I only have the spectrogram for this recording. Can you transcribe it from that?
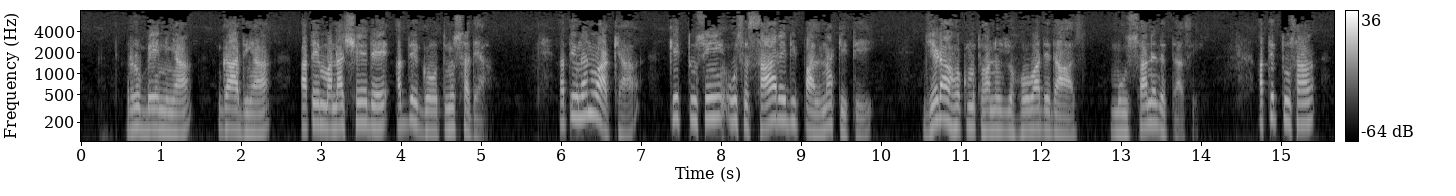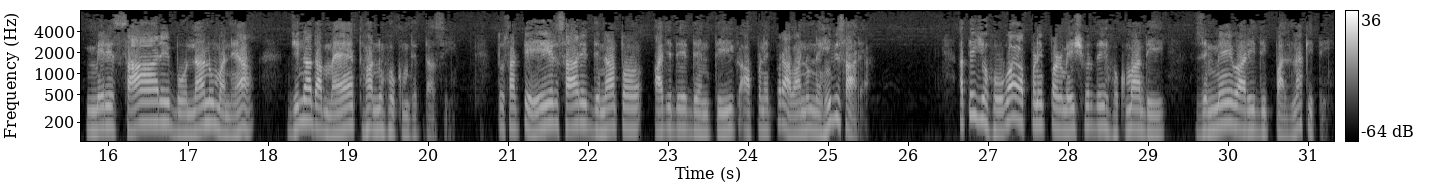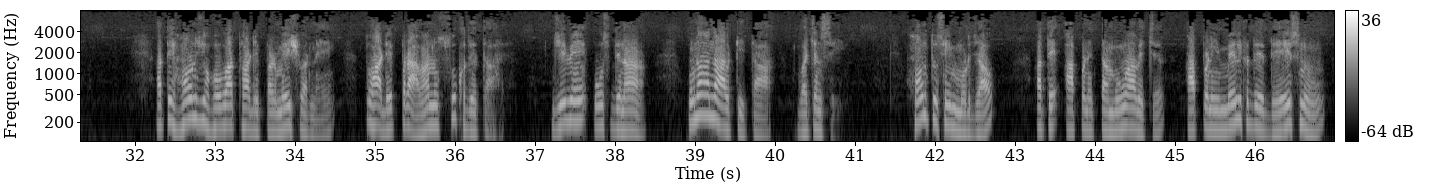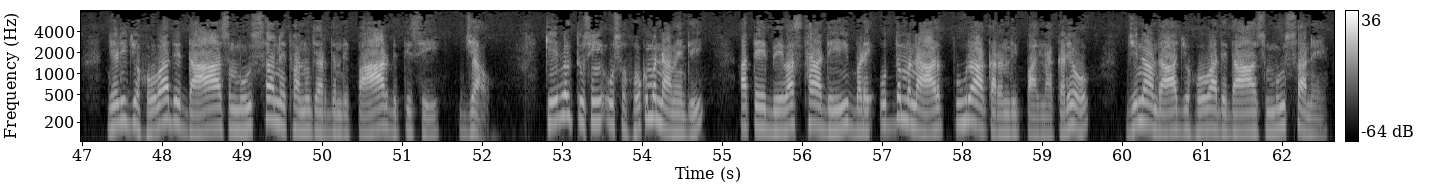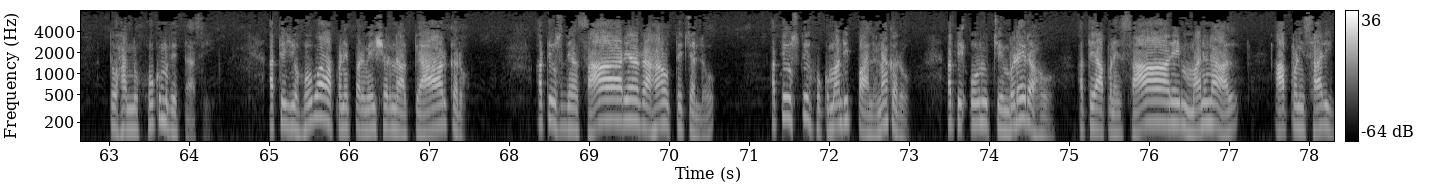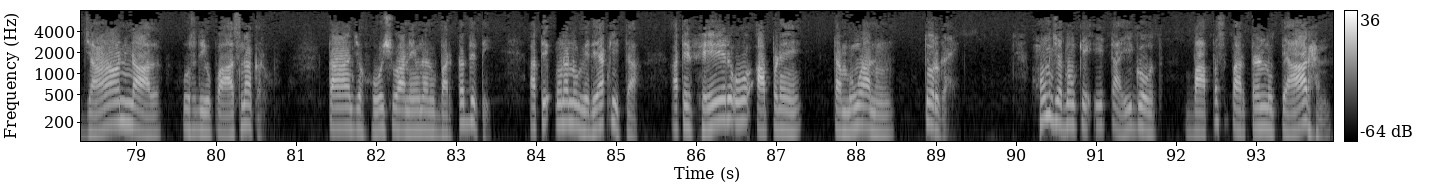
ਰੂਬੇਨੀਆਂ, ਗਾਦੀਆਂ ਅਤੇ ਮਨਸ਼ੇ ਦੇ ਅੱਧੇ ਗੋਤ ਨੂੰ ਸੱਦਿਆ ਅਤੇ ਉਹਨਾਂ ਨੂੰ ਆਖਿਆ ਕਿ ਤੁਸੀਂ ਉਸ ਸਾਰੇ ਦੀ ਪਾਲਣਾ ਕੀਤੀ, ਜਿਹੜਾ ਹੁਕਮ ਤੁਹਾਨੂੰ ਯਹੋਵਾ ਦੇ ਦਾਸ ਮੂਸਾ ਨੇ ਦਿੱਤਾ ਸੀ। ਅਤੇ ਤੁਸੀਂ ਮੇਰੇ ਸਾਰੇ ਬੋਲਾਂ ਨੂੰ ਮੰਨਿਆ, ਜਿਨ੍ਹਾਂ ਦਾ ਮੈਂ ਤੁਹਾਨੂੰ ਹੁਕਮ ਦਿੱਤਾ ਸੀ। ਤੁਸੀਂ ਢੇਰ ਸਾਰੇ ਦਿਨਾਂ ਤੋਂ ਅੱਜ ਦੇ ਦਿਨ ਤੀਕ ਆਪਣੇ ਭਰਾਵਾਂ ਨੂੰ ਨਹੀਂ ਵਿਸਾਰਿਆ। ਅਤੇ ਯਹੋਵਾ ਆਪਣੇ ਪਰਮੇਸ਼ਵਰ ਦੇ ਹੁਕਮਾਂ ਦੀ ਜ਼ਿੰਮੇਵਾਰੀ ਦੀ ਪਾਲਣਾ ਕੀਤੀ। ਅਤੇ ਹੁਣ ਯਹੋਵਾ ਤੁਹਾਡੇ ਪਰਮੇਸ਼ਵਰ ਨੇ ਤੁਹਾਡੇ ਭਰਾਵਾਂ ਨੂੰ ਸੁਖ ਦਿੱਤਾ ਹੈ। ਜਿਵੇਂ ਉਸ ਦਿਨਾਂ ਉਹਨਾਂ ਨਾਲ ਕੀਤਾ ਵਚਨ ਸੀ ਹੁਣ ਤੁਸੀਂ ਮੁੜ ਜਾਓ ਅਤੇ ਆਪਣੇ ਤੰਬੂਆਂ ਵਿੱਚ ਆਪਣੀ ਮਿਲਖ ਦੇ ਦੇਸ਼ ਨੂੰ ਜਿਹੜੀ ਯਹੋਵਾ ਦੇ ਦਾਸ موسی ਨੇ ਤੁਹਾਨੂੰ ਜਰਦਨ ਦੇ ਪਾਰ ਦਿੱਤੀ ਸੀ ਜਾਓ ਕੇਵਲ ਤੁਸੀਂ ਉਸ ਹੁਕਮਨਾਮੇ ਦੀ ਅਤੇ ਬੇਵਸਥਾ ਦੀ ਬੜੇ ਉਦਮ ਨਾਲ ਪੂਰਾ ਕਰਨ ਦੀ ਪਾਲਣਾ ਕਰਿਓ ਜਿਨ੍ਹਾਂ ਦਾ ਯਹੋਵਾ ਦੇ ਦਾਸ موسی ਨੇ ਤੁਹਾਨੂੰ ਹੁਕਮ ਦਿੱਤਾ ਸੀ ਅਤੇ ਯਹੋਵਾ ਆਪਣੇ ਪਰਮੇਸ਼ਰ ਨਾਲ ਪਿਆਰ ਕਰੋ ਅਤੇ ਉਸ ਦੇ ਸਾਰਿਆਂ ਰਾਹਾਂ ਉੱਤੇ ਚੱਲੋ ਅਤੇ ਉਸ ਦੇ ਹੁਕਮਾਂ ਦੀ ਪਾਲਣਾ ਕਰੋ ਅਤੇ ਉਹਨੂੰ ਚਿੰਬੜੇ ਰਹੋ ਅਤੇ ਆਪਣੇ ਸਾਰੇ ਮਨ ਨਾਲ, ਆਪਣੀ ਸਾਰੀ ਜਾਨ ਨਾਲ ਉਸ ਦੀ ਉਪਾਸਨਾ ਕਰੋ। ਤਾਂ ਜੋ ਹੋਸ਼ਵਾ ਨੇ ਉਹਨਾਂ ਨੂੰ ਬਰਕਤ ਦਿੱਤੀ ਅਤੇ ਉਹਨਾਂ ਨੂੰ ਵਿਦਿਆ ਕੀਤਾ ਅਤੇ ਫਿਰ ਉਹ ਆਪਣੇ ਤੰਬੂਆਂ ਨੂੰ ਤੁਰ ਗਏ। ਹੁਣ ਜਦੋਂ ਕਿ ਇਹ ਢਾਈ ਗੋਤ ਵਾਪਸ ਪਰਤਣ ਨੂੰ ਤਿਆਰ ਹਨ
